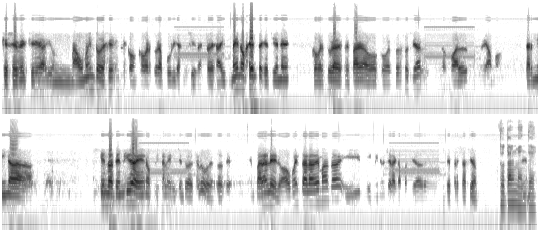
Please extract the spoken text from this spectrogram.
que se ve que hay un aumento de gente con cobertura pública exclusiva. Entonces hay menos gente que tiene cobertura de prepaga o cobertura social, lo cual, digamos, termina siendo atendida en hospitales y centros de salud. Entonces, en paralelo, aumenta la demanda y disminuye la capacidad de, prestación. Totalmente.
